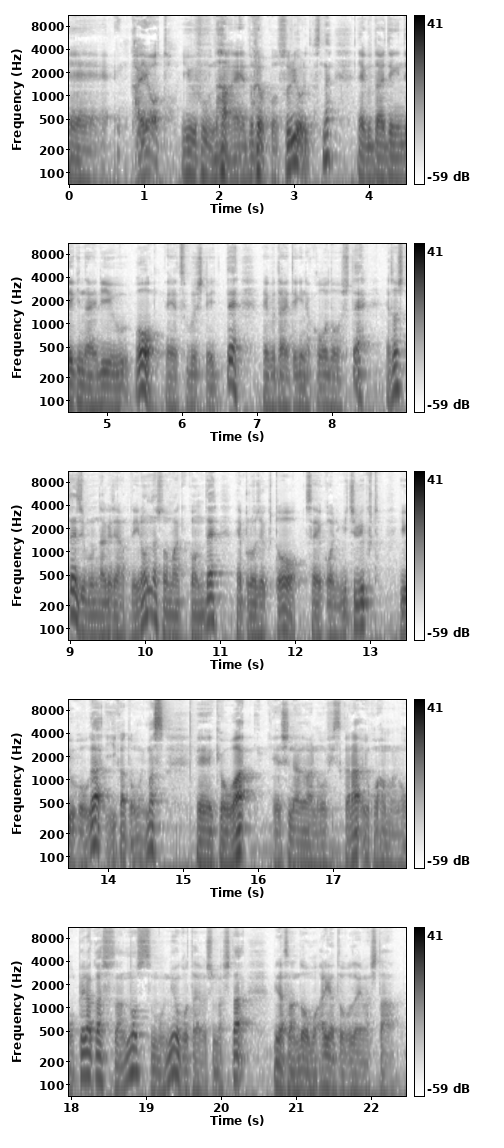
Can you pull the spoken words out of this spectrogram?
えー、変えようというふうな、えー、努力をするよりですね、えー、具体的にできない理由を、えー、潰していって、えー、具体的な行動をして、そして自分だけじゃなくていろんな人を巻き込んで、えー、プロジェクトを成功に導くという方がいいかと思います。えー、今日は品川のオフィスから横浜のオペラ歌手さんの質問にお答えをしました。皆さんどうもありがとうございました。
